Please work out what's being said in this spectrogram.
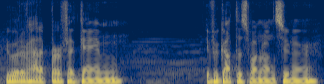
We would have had a perfect game if we got this one round sooner.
